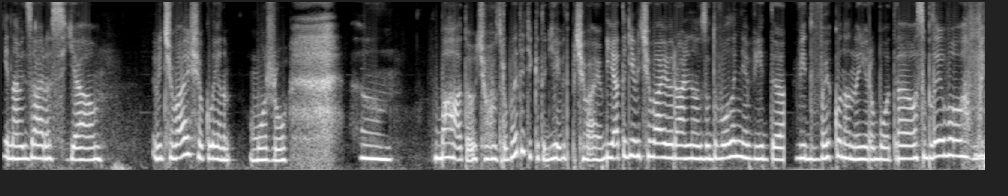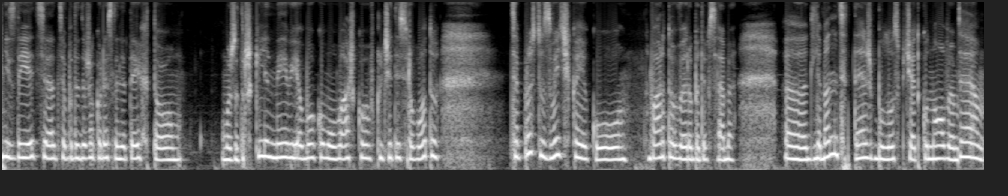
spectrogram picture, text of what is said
І навіть зараз я відчуваю, що коли я можу. Багато чого зробити, тільки тоді я відпочиваю. Я тоді відчуваю реально задоволення від, е, від виконаної роботи. Е, Особливо мені здається, це буде дуже корисно для тих, хто може трошки лінивий або кому важко включитись в роботу. Це просто звичка, яку варто виробити в себе. Е, Для мене це теж було спочатку новим. Це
